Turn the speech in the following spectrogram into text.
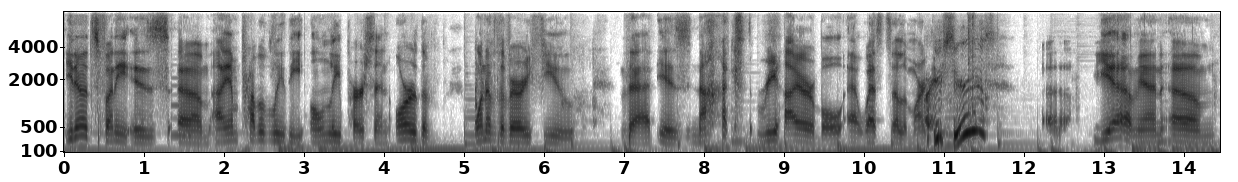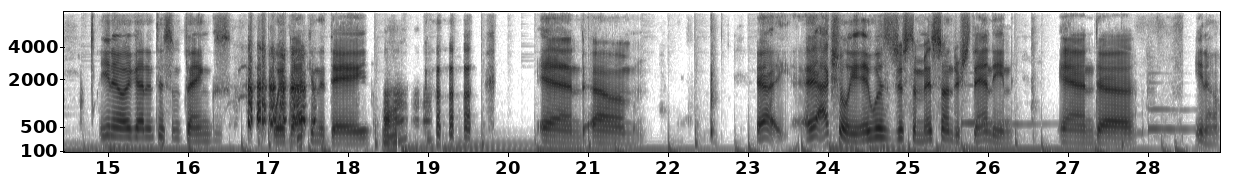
You know, what's funny is um, I am probably the only person, or the one of the very few, that is not rehireable at West Are you serious? Yeah, man. Um, you know, I got into some things way back in the day, Uh huh. and um, Yeah, actually, it was just a misunderstanding, and uh, you know,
